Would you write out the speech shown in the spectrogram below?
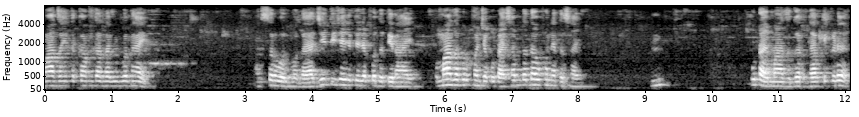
माझा इथं कामधंदा बी बंद आहे. आणि सर्वच बंद आहे. जी तिच्या ज्याच्या त्याच्या पद्धतीनं आहे. माझा प्रपंच कुठं आहे? समजा दवाखान्यातच आहे. कुठं आहे माझं घरदार तिकडं.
